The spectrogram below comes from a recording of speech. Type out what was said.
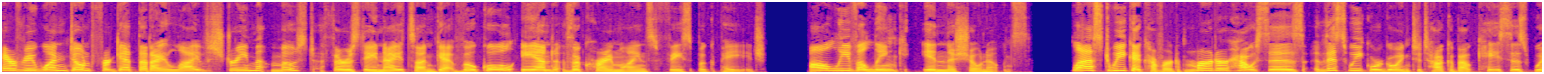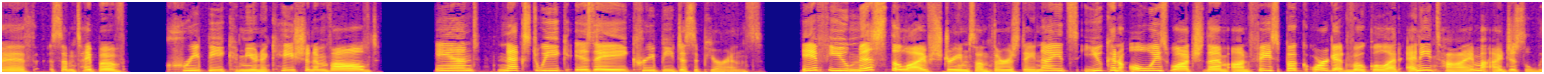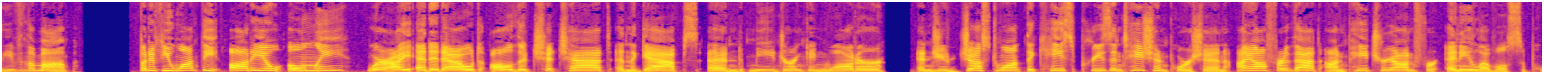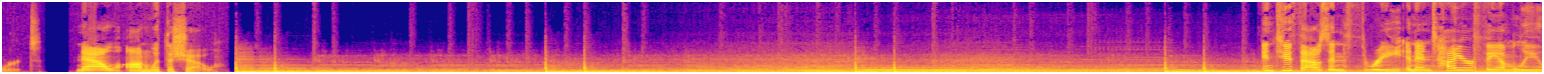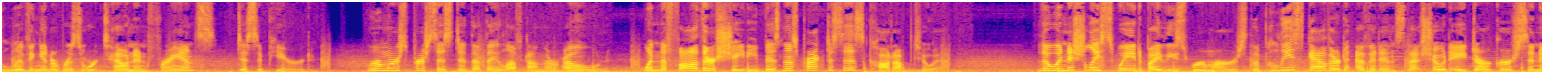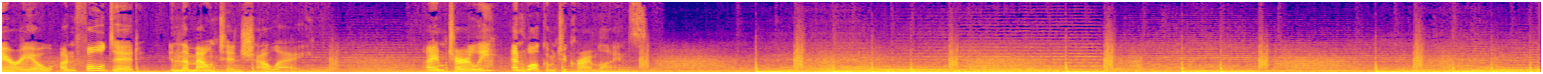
Hey everyone, don't forget that I live stream most Thursday nights on Get Vokl and the Crime Lines Facebook page. I'll leave a link in the show notes. Last week I covered murder houses. This week we're going to talk about cases with some type of creepy communication involved. And next week is a creepy disappearance. If you miss the live streams on Thursday nights, you can always watch them on Facebook or Get Vokl at any time. I just leave them up. But if you want the audio only, where I edit out all the chit chat and the gaps and me drinking water, and you just want the case presentation portion, I offer that on Patreon for any level support. Now, on with the show. In 2003, an entire family living in a resort town in France disappeared. Rumors persisted that they left on their own when the father's shady business practices caught up to him. Though initially swayed by these rumors, the police gathered evidence that showed a darker scenario unfolded in the mountain chalet. I'm Charlie, and welcome to Crime Lines.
